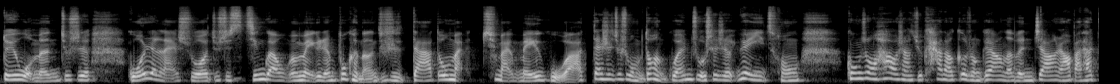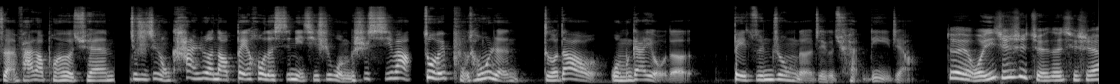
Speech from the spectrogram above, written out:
对于我们就是国人来说，就是尽管我们每个人不可能就是大家都买去买美股啊，但是就是我们都很关注，甚至愿意从公众号上去看到各种各样的文章，然后把它转发到朋友圈，就是这种看热闹背后的心理，其实我们是希望作为普通人得到我们该有的。被尊重的这个权利，这样对我一直是觉得，其实。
